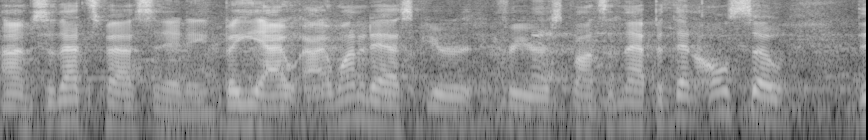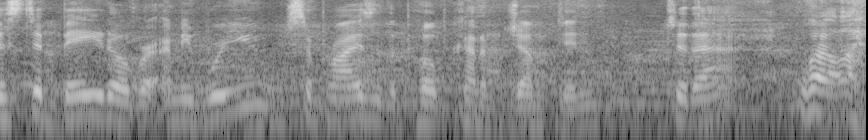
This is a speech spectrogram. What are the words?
Um, so that's fascinating. But yeah, I, I wanted to ask your for your response on that. But then also this debate over. I mean, were you surprised that the Pope kind of jumped in to that? Well, I,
